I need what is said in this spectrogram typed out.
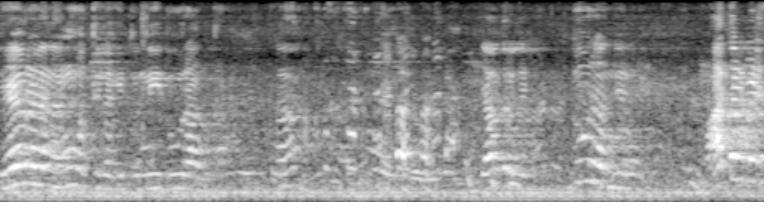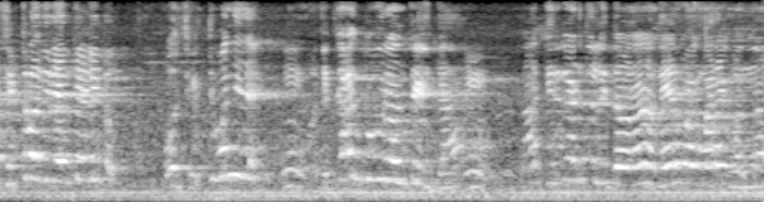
ದೇವರನ್ನ ನಂಗೆ ಗೊತ್ತಿಲ್ಲಾಗಿತ್ತು ನೀ ದೂರ ಅಂತ. ಯಾವ್ದ್ರಲ್ಲಿ? ದೂರ ಅಂದಿನ ಮಾತಾಡ್ಬೇಡಿ ಸಿಟ್ಟು ಬಂದಿದೆ ಅಂತ ಹೇಳಿದ್ದು. ಓ ಸಿಟ್ಟು ಬಂದಿದೆ? ಅದಕ್ಕಾಗಿ ದೂರ ಅಂತ ಹೇಳಿದ್ದ? ನಾ ತಿರುಗಾಟದಲ್ಲಿ ಇದ್ದವನ ನೇರವಾಗಿ ಮನೆಗೆ ಬಂದ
